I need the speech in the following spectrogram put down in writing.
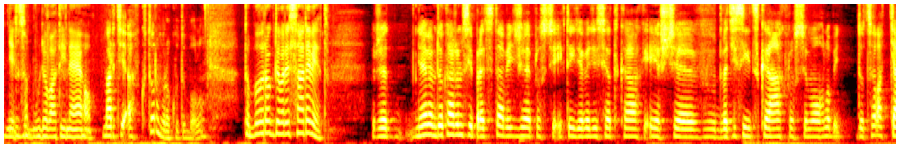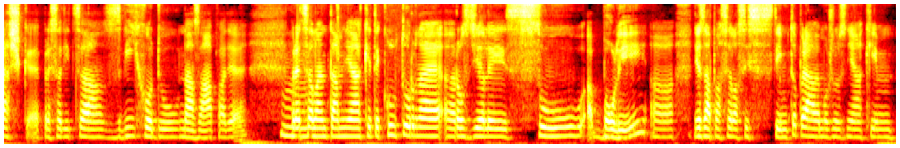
něco budovat jiného. Marti, a v kterém roku to bylo? To byl rok 99. Protože nevím, dokážem si představit, že prostě i v těch 90 i ještě v 2000 prostě mohlo být docela těžké presadit se z východu na západě. Hmm. Přece len tam nějaké ty kulturné rozdíly jsou a bolí. Nezápasila si s tímto právě možná s nějakým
